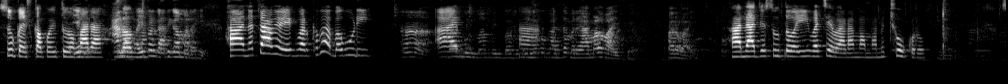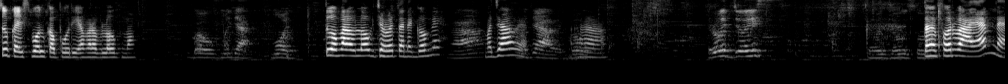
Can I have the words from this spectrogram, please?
શું કહીશ કપોઈ તું એક અમારા આનો ભાઈ vlog પણ ગાંધીગામમાં રહે. હા નતો આવ્યો એકવાર ખબર? બબુડી. હા આ મમ્મી મમ્મી બબુ હા. એ લોકો ગાંધીધામ રહે. આ મળવાય છે ફરવાય. હા ને આજે શું તો એ વચ્ચેવાળા મામાનો છોકરો. શું કહીશ બોલ કપૂરી અમારા વ્લોગમાં બહુ મજા મોજ. તું અમારા વ્લોગ જોવે તને ગમે? હા મજા આવે? મજા આવે બહુ. હા. રોજ જોઈશ. રોજ જોઉં છું તમે ફરવા આયા એમ ને?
